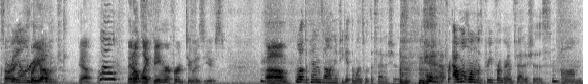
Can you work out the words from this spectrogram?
Sorry, Pre-owned. pre-owned. Yeah, Well, they don't like being referred to as used. Um, well, it depends on if you get the ones with the fetishes. Yeah. I want one with pre-programmed fetishes. Um,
